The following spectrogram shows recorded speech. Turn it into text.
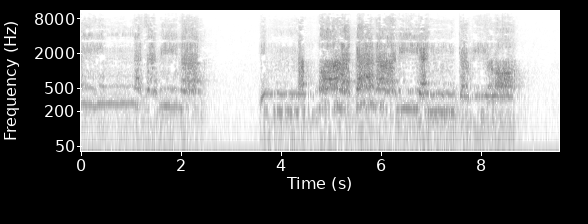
إليهن سبيلا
